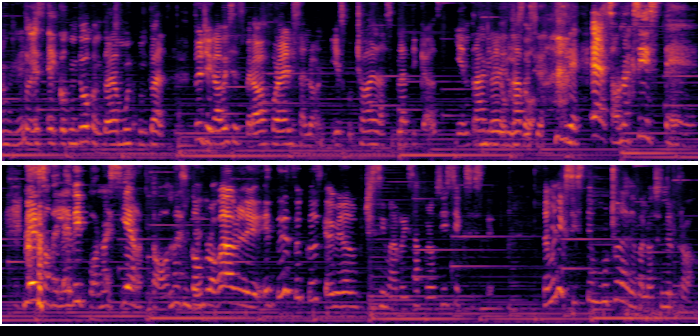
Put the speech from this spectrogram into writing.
Ok. Entonces el cognitivo conductual era muy puntual. Entonces llegaba y se esperaba fuera del salón y escuchaba las pláticas y entraba bien enojado. Y de, eso no existe, eso del Edipo no es cierto, no es comprobable. Entonces son cosas que a mí me dan muchísima risa, pero sí, sí existe. También existe mucho la devaluación del trabajo.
